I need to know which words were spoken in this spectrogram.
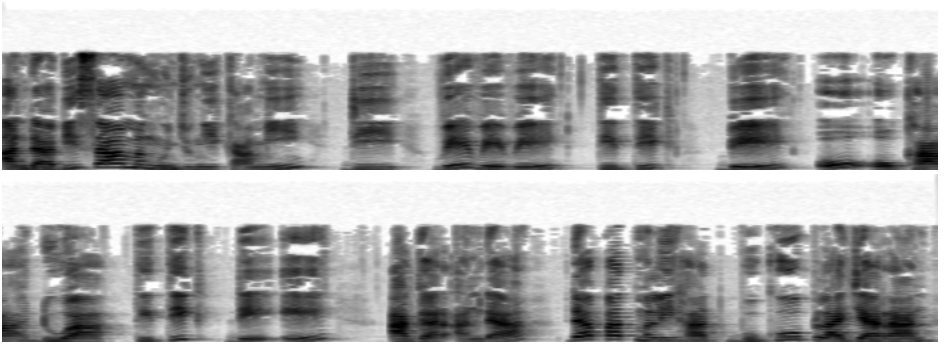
Anda bisa mengunjungi kami di www.book2.de agar Anda dapat melihat buku pelajaran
